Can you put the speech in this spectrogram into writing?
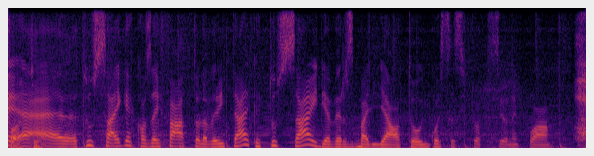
eh, tu sai che cosa hai fatto, la verità è che tu sai di aver sbagliato in questa situazione qua.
